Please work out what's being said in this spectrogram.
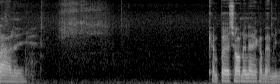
ลาเลย แคมเปอร์ชอบแน่ ๆ ครับแบบนี้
